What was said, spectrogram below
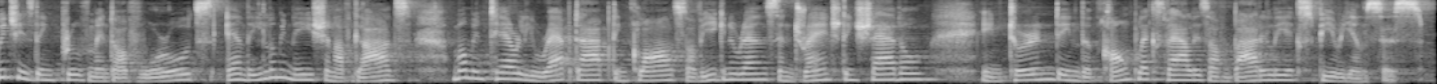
which is the improvement of worlds and the illumination of gods, momentarily wrapped up in cloths of ignorance and drenched in shadow, interned in the complex valleys of bodily experiences.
